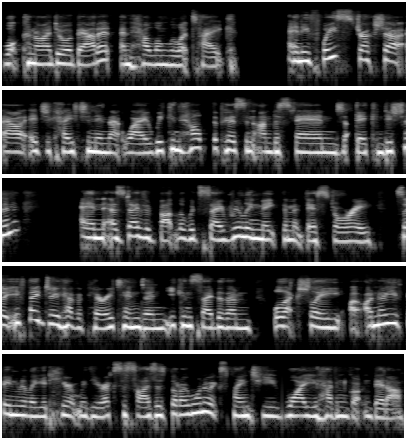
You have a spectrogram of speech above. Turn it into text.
what can I do about it, and how long will it take? And if we structure our education in that way, we can help the person understand their condition and as David Butler would say, really meet them at their story. So if they do have a peritendon, you can say to them, Well, actually, I know you've been really adherent with your exercises, but I want to explain to you why you haven't gotten better.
